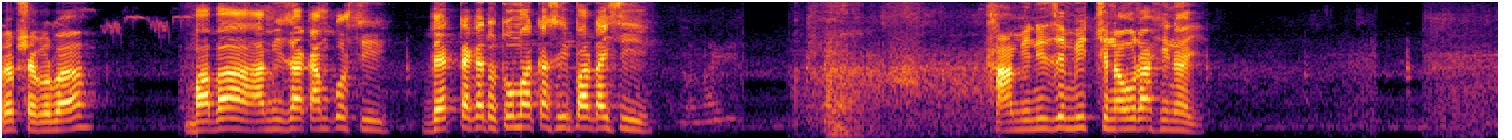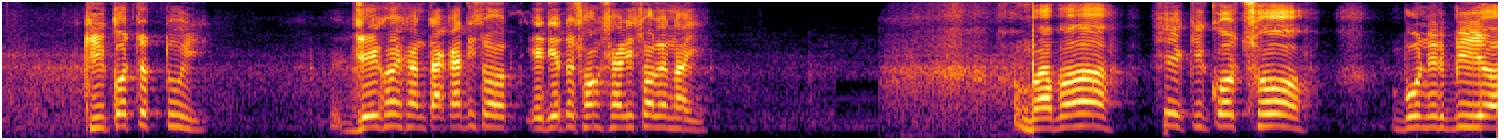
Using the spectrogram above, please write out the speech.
ব্যবসা করবা? বাবা, আমি যা কাম করছি, ব্যাগ টাকা তো তোমার কাছেই পাঠাইছি। আমি নিজে মিথ্যে নাও রাখি নাই। কি করছ তুই? যে কয়খান টাকা দিছ এ দিয়ে তো সংসারই চলে নাই। বাবা সে কি করছ? বোনের বিয়া,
